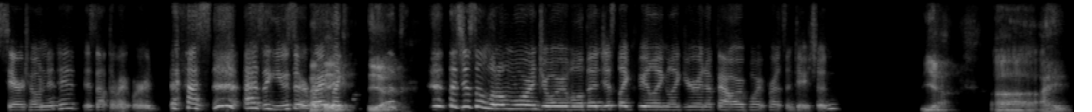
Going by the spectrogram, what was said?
serotonin hit. Is that the right word? as as a user, right? Like yeah. That's, that's just a little more enjoyable than just like feeling like you're in a PowerPoint presentation. Yeah. Uh, I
